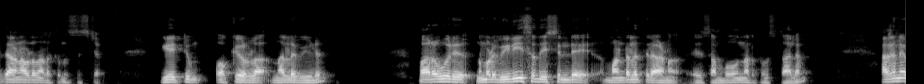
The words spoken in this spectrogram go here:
ഇതാണ് അവിടെ നടക്കുന്ന സിസ്റ്റം. ഗേറ്റും ഒക്കെയുള്ള നല്ല വീട്. പറവൂര് നമ്മുടെ വി ഡി സതീശന്റെ മണ്ഡലത്തിലാണ് സംഭവം നടക്കുന്ന സ്ഥലം. അങ്ങനെ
